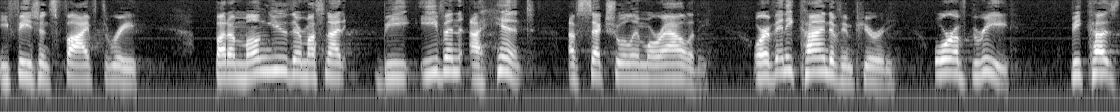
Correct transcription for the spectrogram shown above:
Ephesians 5 3. But among you there must not be even a hint of sexual immorality, or of any kind of impurity, or of greed, because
